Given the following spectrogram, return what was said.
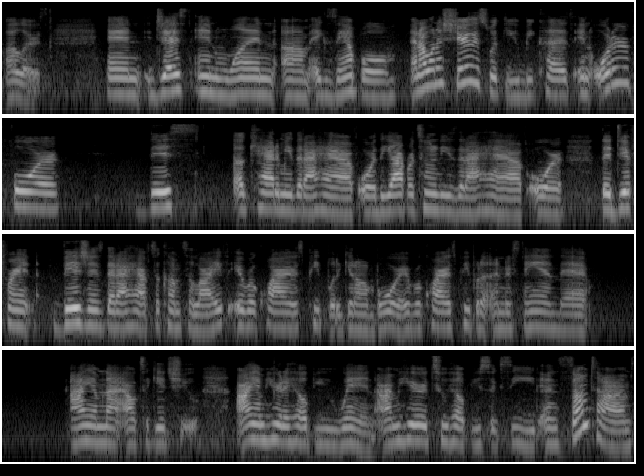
colors. And just in one um, example, and I want to share this with you because in order for this academy that I have, or the opportunities that I have, or the different visions that I have to come to life, it requires people to get on board. It requires people to understand that I am not out to get you. I am here to help you win. I'm here to help you succeed. And sometimes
